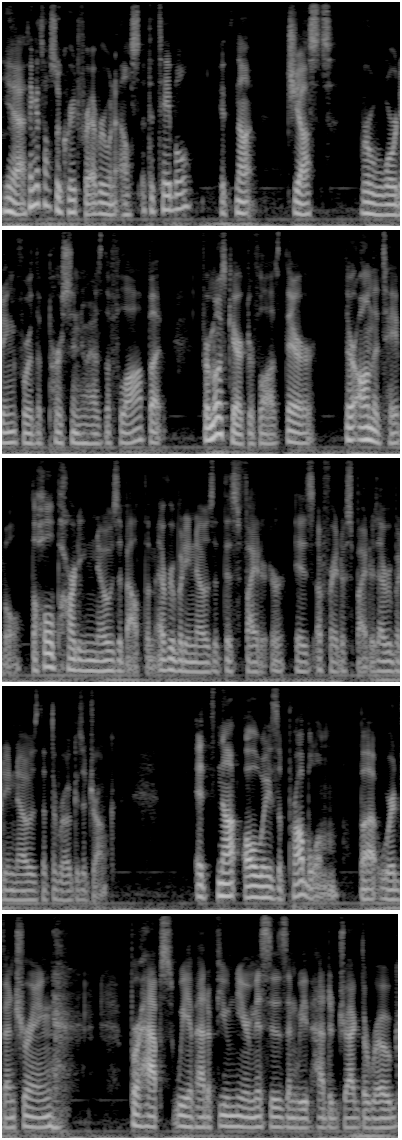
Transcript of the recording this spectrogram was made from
Yeah, I think it's also great for everyone else at the table. It's not just rewarding for the person who has the flaw, but for most character flaws, they're they're on the table. The whole party knows about them. Everybody knows that this fighter is afraid of spiders. Everybody knows that the rogue is a drunk. It's not always a problem, but we're adventuring. Perhaps we have had a few near misses and we've had to drag the rogue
